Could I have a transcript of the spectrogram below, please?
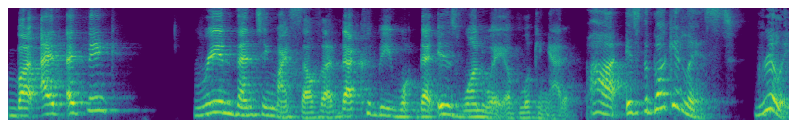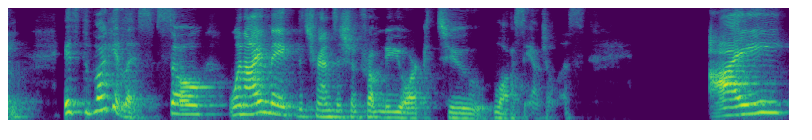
But I, I think reinventing myself that that could be that is one way of looking at it. But it's the bucket list really. It's the bucket list. So when i make the transition from new york to los angeles i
